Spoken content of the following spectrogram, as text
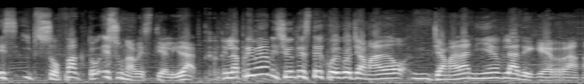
es ipso facto, es una bestialidad. En la primera misión de este juego llamado, llamada Niebla de Guerra,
